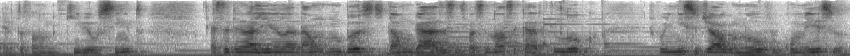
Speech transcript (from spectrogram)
eu tô falando que eu sinto, essa adrenalina, ela dá um, um bust, dá um gás, assim, você fala assim, nossa, cara, que louco. Tipo, o início de algo novo, o começo,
